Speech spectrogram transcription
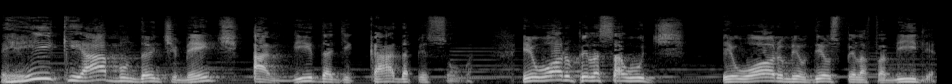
rique abundantemente a vida de cada pessoa. Eu oro pela saúde, eu oro, meu Deus, pela família.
